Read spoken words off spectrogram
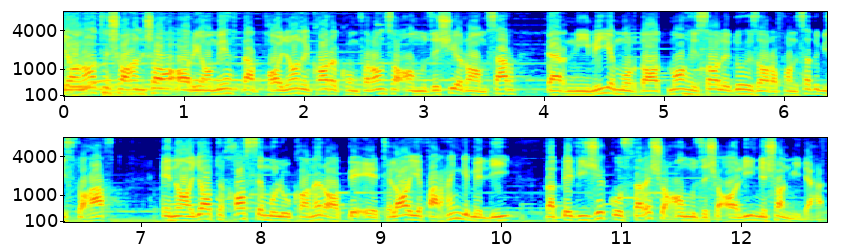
بیانات شاهنشاه آریامهر در پایان کار کنفرانس آموزشی رامسر در نیمه مرداد ماه سال 2527 عنایات خاص ملوکانه را به اطلاع فرهنگ ملی و به ویژه گسترش آموزش عالی نشان می‌دهد.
